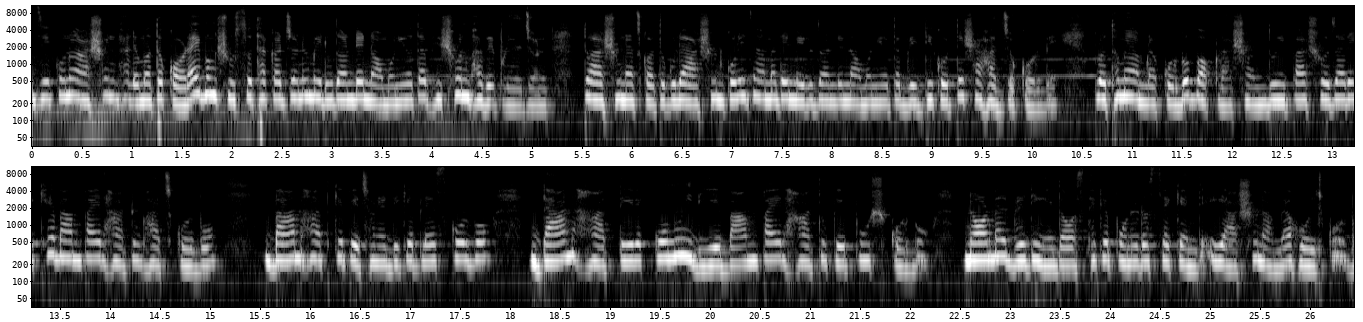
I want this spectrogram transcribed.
যে কোনো আসন ভালো মতো করা এবং সুস্থ থাকার জন্য মেরুদণ্ডের নমনীয়তা ভীষণভাবে প্রয়োজন। তো আসুন, আজ কতগুলো আসন করি যা আমাদের মেরুদণ্ডের নমনীয়তা বৃদ্ধি করতে সাহায্য করবে। প্রথমে আমরা করব বক্রাসন। দুই পা সোজা রেখে বাম পায়ের হাঁটু ভাঁজ করব। বাম হাতকে পেছনের দিকে প্লেস করব। ডান হাতের কনুই দিয়ে বাম পায়ের হাঁটুকে পুশ করব। নর্মাল ব্রিদিংয়ে দশ থেকে পনেরো সেকেন্ড এই আসন আমরা হোল্ড করব।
